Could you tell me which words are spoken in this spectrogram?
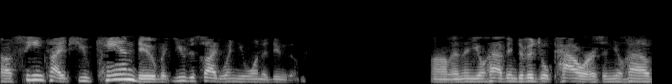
uh, scene types you can do, but you decide when you want to do them. Um, and then you'll have individual powers and you'll have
